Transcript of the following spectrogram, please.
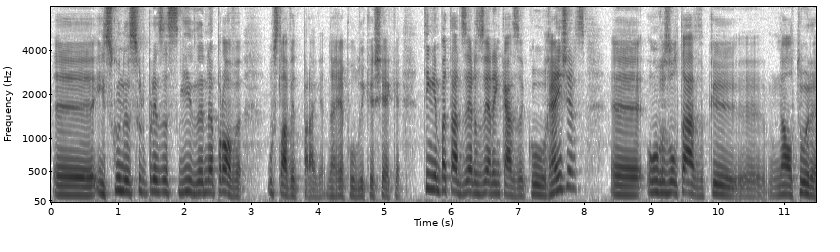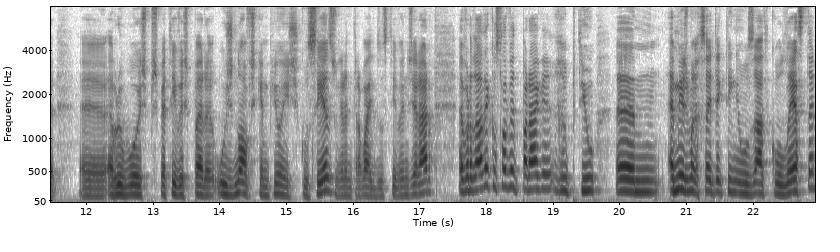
uh, e segunda surpresa seguida na prova, o Slavia de Praga, da República Checa. Tinha empatado 0-0 em casa com o Rangers, um resultado que, uh, na altura, uh, abriu boas perspectivas para os novos campeões escoceses, um grande trabalho do Steven Gerrard. A verdade é que o Slavia de Praga repetiu a mesma receita que tinha usado com o Leicester,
